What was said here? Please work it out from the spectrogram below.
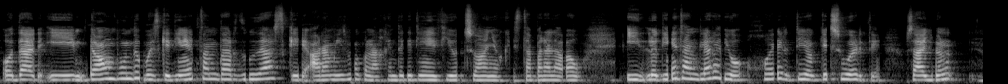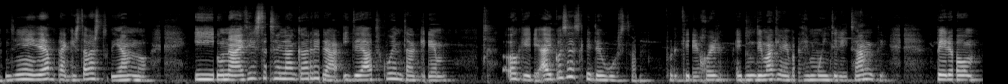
o tal. Y llega un punto, pues, que tienes tantas dudas que ahora mismo con la gente que tiene 18 años, que está para la BAU, y lo tiene tan claro, digo, joder, tío, qué suerte. O sea, yo no, no tenía idea para qué estaba estudiando. Y una vez estás en la carrera y te das cuenta que, ok, hay cosas que te gustan, porque es un tema que me parece muy interesante, pero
